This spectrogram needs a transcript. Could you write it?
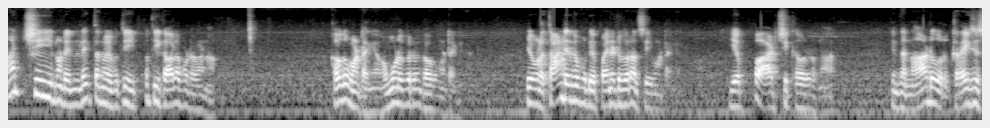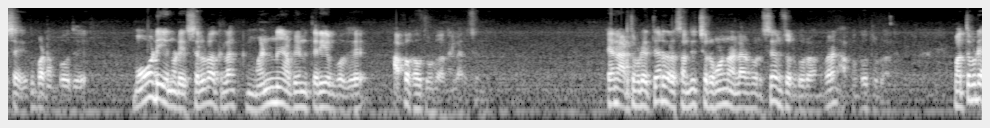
ஆட்சியினுடைய நிலைத்தன்மை பற்றி இப்போதைக்கு கவலைப்பட வேணாம். கவுக்க மாட்டாங்க. அவங்க மூணு பேரும் கவுக்க மாட்டாங்க. இவங்களை தாண்டி இருக்கக்கூடிய பதினெட்டு பேரும் அதை செய்ய மாட்டாங்க. எப்போ ஆட்சி கவரணும்னா இந்த நாடு ஒரு கிரைசிஸை இது பண்ணும்போது மோடியினுடைய செல்வாக்கெல்லாம் மண் அப்படின்னு தெரியும் போது அப்போ கவுத்து விடுவாங்க எல்லாரும் சேர்ந்து. ஏன்னா அடுத்தபடி தேர்தலை சந்திச்சிருவோம்னு எல்லாரும் ஒரு சேம் சொல்லிட்டு வருவாங்க பாருங்க அப்போ கவுத்து விடுவாங்க. மற்றபடி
